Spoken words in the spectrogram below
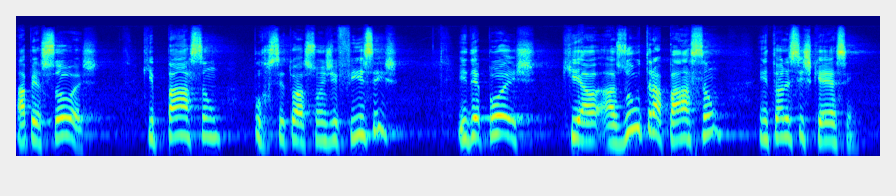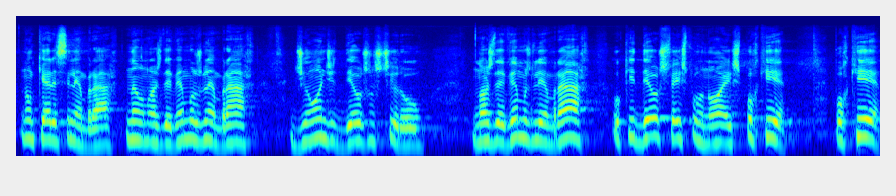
Há pessoas que passam por situações difíceis e depois que as ultrapassam, então eles se esquecem, não querem se lembrar. Não, nós devemos lembrar de onde Deus nos tirou nós devemos lembrar o que Deus fez por nós. Por quê? Porque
